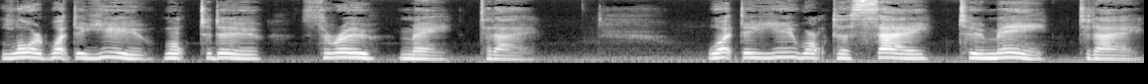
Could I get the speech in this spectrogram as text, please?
Lord, what do you want to do through me today? What do you want to say to me today?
